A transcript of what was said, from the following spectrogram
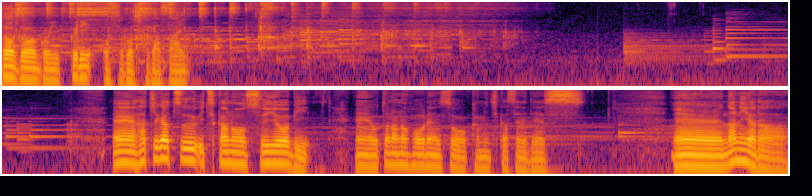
どうぞごゆっくりお過ごしください。えー8月5日の水曜日、えー大人のほうれん草上地下生です。えー何やら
